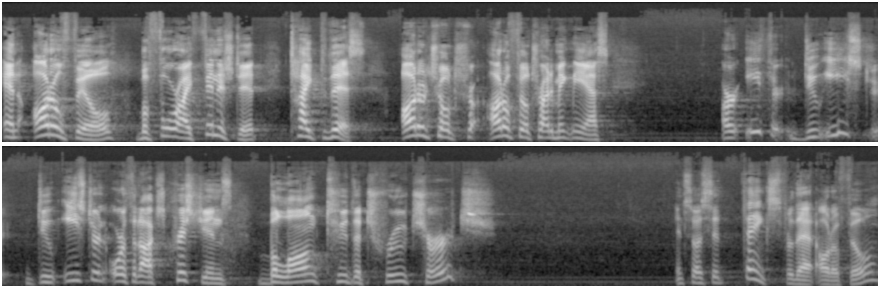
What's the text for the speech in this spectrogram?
And autofill, before I finished it, typed this. Autofill tried to make me ask, are ether, do, Easter, do Eastern Orthodox Christians belong to the true church? And so I said, Thanks for that autofill.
